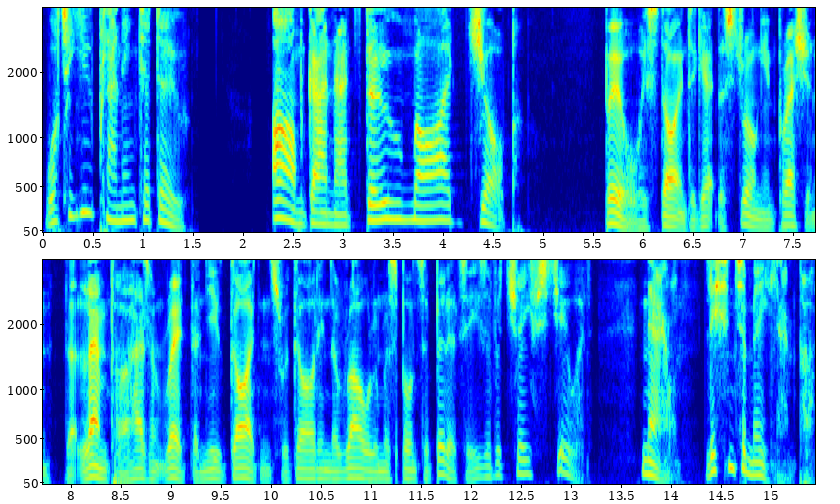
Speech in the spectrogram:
What are you planning to do? I'm going to do my job. Bill is starting to get the strong impression that Lamper hasn't read the new guidance regarding the role and responsibilities of a chief steward. Now, listen to me, Lamper.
